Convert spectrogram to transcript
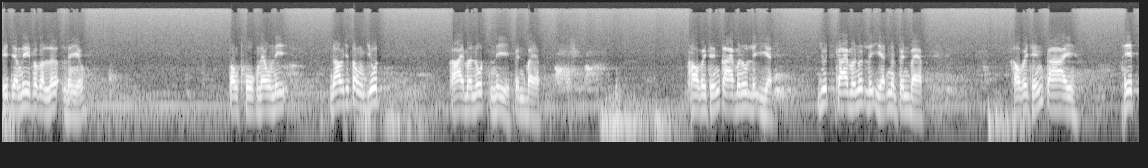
ผิดอย่างนี้มันก็เลอะเหลว ต้องถูกแนวนี้ เราจะต้องยุดกายมนุษย์นี่เป็นแบบ เข้าไปถึงกายมนุษย์ละเอียดยุดกายมนุษย์ละเอียดนั่นเป็นแบบ เข้าไปถึงกายทิพย์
